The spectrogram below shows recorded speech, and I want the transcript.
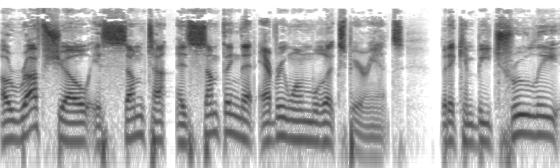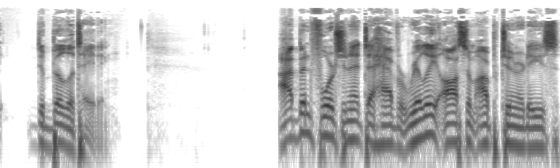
A rough show is, someti- is something that everyone will experience, but it can be truly debilitating. I've been fortunate to have really awesome opportunities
